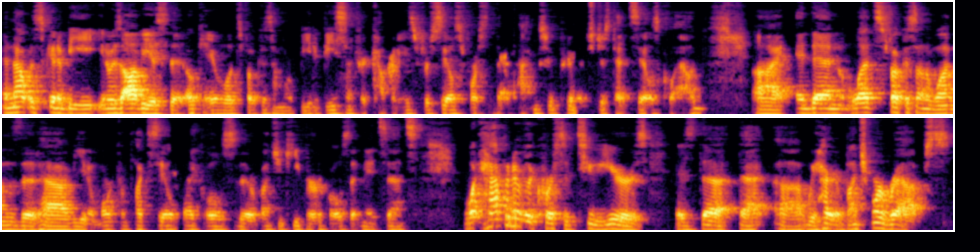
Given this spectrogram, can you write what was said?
And that was going to be, you know, it was obvious that, okay, well, let's focus on more B2B centric companies for Salesforce at that time. So we pretty much just had Sales Cloud. Uh, and then let's focus on the ones that have, you know, more complex sales cycles. There are a bunch of key verticals that made sense. What happened over the course of two years is that, that uh, we hired a bunch more reps.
